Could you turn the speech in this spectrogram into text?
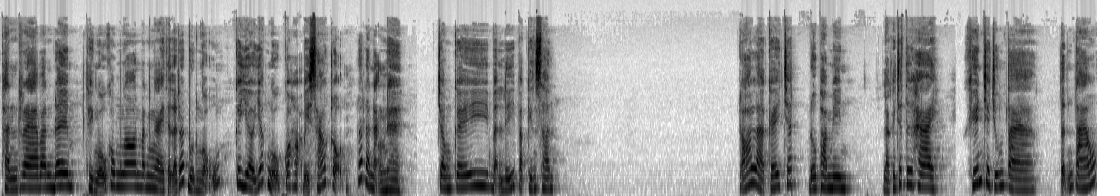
Thành ra ban đêm thì ngủ không ngon, ban ngày thì lại rất buồn ngủ. Cái giờ giấc ngủ của họ bị xáo trộn, rất là nặng nề trong cái bệnh lý Parkinson. Đó là cái chất dopamine, là cái chất thứ hai, khiến cho chúng ta tỉnh táo.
